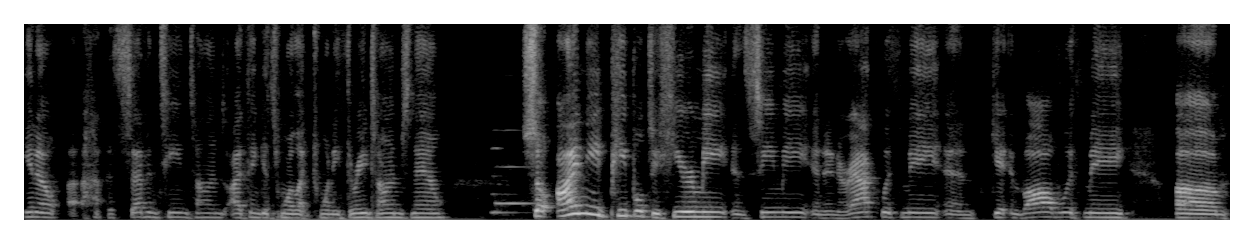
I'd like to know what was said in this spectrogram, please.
you know, uh, 17 times. I think it's more like 23 times now. So I need people to hear me and see me and interact with me and get involved with me. Um,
